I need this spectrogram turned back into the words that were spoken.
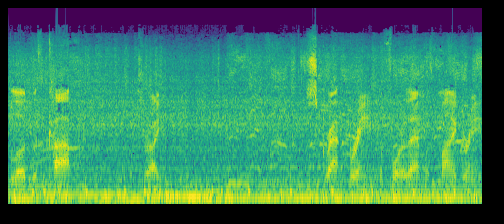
Blood with Cop. That's right. Scrap Brain before them with Migraine.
